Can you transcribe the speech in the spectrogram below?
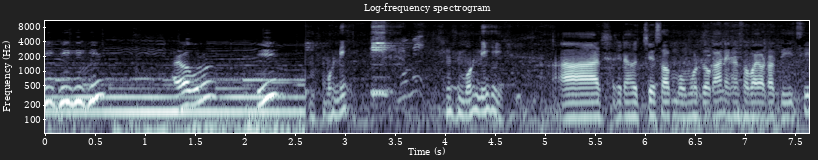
কি কি কি কি? আরেকবার বলুন কি? মনি। মনি। আর এটা হচ্ছে সব মোমোর দোকান এখানে সবাই অর্ডার দিয়েছি।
